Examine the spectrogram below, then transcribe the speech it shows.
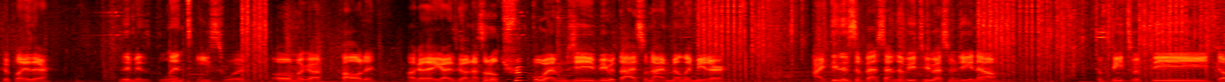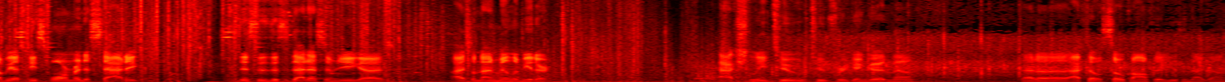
Good play there. His name is Glint Eastwood. Oh my god. Call it in. Okay, there you guys go. Nice little triple MGB with the ISO 9mm. I think is the best MW2 SMG now. Competes with the WSP Swarm and the Static. This is this is that SMG, guys. ISO 9mm. Actually, too too freaking good now. That uh, I felt so confident using that gun.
